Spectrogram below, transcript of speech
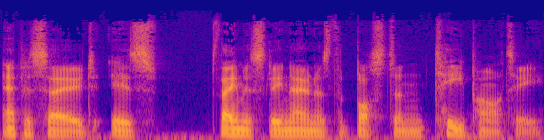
episode is famously known as the Boston Tea Party.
